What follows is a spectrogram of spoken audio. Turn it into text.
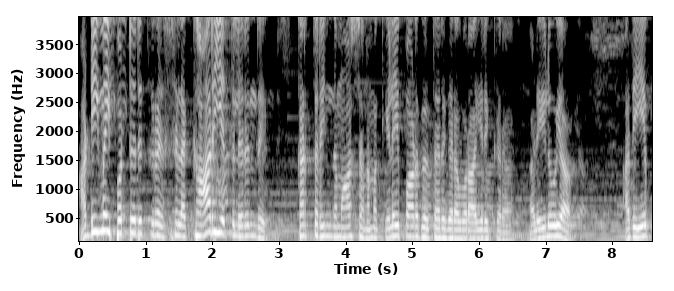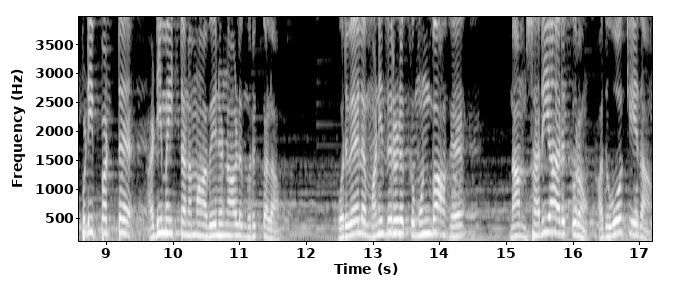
அடிமைப்பட்டிருக்கிற சில காரியத்திலிருந்து கர்த்தர் இந்த மாதம் நமக்கு இலைப்பாறுதல் தருகிறவராக இருக்கிறார் அலையிலூயா. அது எப்படிப்பட்ட அடிமைத்தனமாக வேணும்னாலும் இருக்கலாம். ஒருவேளை மனிதர்களுக்கு முன்பாக நாம் சரியாக இருக்கிறோம் அது ஓகே தான்.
